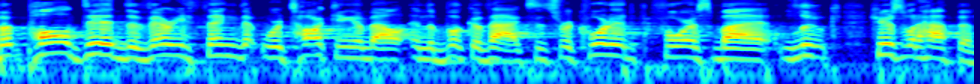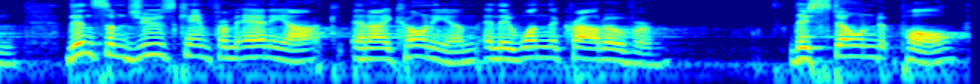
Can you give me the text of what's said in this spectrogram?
But Paul did the very thing that we're talking about in the book of Acts. It's recorded for us by Luke. Here's what happened. Then some Jews came from Antioch and Iconium, and they won the crowd over. They stoned Paul,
